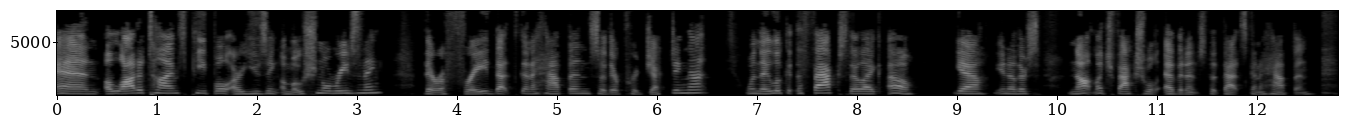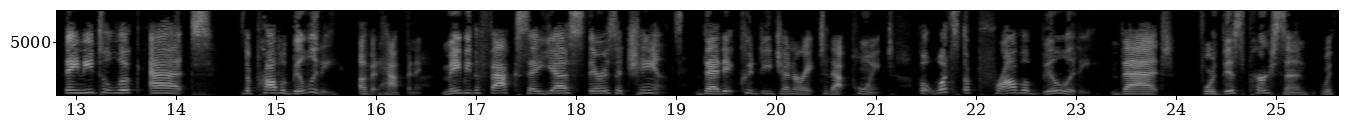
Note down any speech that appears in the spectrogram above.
And a lot of times people are using emotional reasoning. They're afraid that's going to happen, so they're projecting that. When they look at the facts, they're like, oh, yeah, you know, there's not much factual evidence that that's going to happen. They need to look at the probability of it happening. Maybe the facts say, yes, there is a chance that it could degenerate to that point. But what's the probability that for this person with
